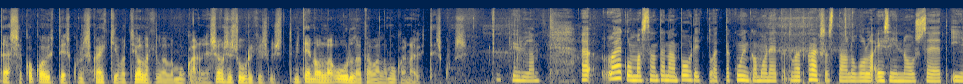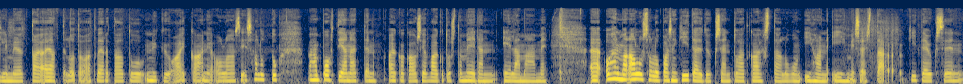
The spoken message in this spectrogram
tässä koko yhteiskunnassa kaikki ovat jollakin lailla mukana. Ja se on se suuri kysymys, että miten olla uudella tavalla mukana yhteiskunnassa. Kyllä. Laekulmassa on tänään pohdittu, että kuinka monet 1800-luvulla esiin nousseet ilmiöt tai ajattelutavat vertautuu nykyaikaan ja ollaan siis haluttu vähän pohtia näiden aikakausien vaikutusta meidän elämäämme. Ohjelman alussa lupasin kiteytyksen 1800-luvun ihan ihmisestä. Kiteyyksen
